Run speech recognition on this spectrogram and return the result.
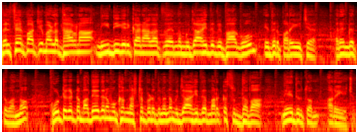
വെൽഫെയർ പാർട്ടിയുമായുള്ള ധാരണ നീതീകരിക്കാനാകാത്തതെന്ന് മുജാഹിദ് വിഭാഗവും എതിർപ്പറിയിച്ച് രംഗത്ത് വന്നു. കൂട്ടുകെട്ട് മതേതര മുഖം നഷ്ടപ്പെടുത്തുമെന്ന് മുജാഹിദ് മർക്കസുദ്ധവ നേതൃത്വം അറിയിച്ചു.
